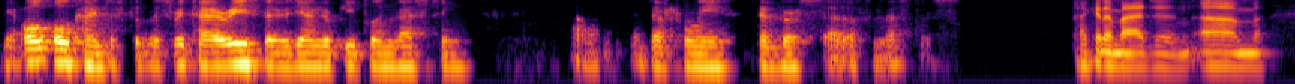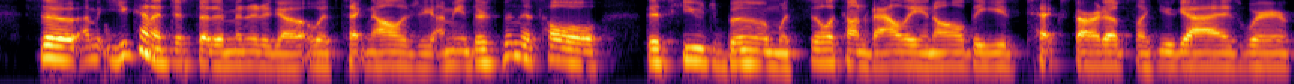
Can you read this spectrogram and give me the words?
yeah, all, all kinds of people. There's retirees, there's younger people investing. Um, definitely diverse set of investors. I can imagine. Um, so, I mean, you kind of just said a minute ago with technology. I mean, there's been this whole this huge boom with Silicon Valley and all these tech startups like you guys, where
